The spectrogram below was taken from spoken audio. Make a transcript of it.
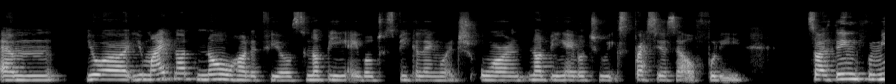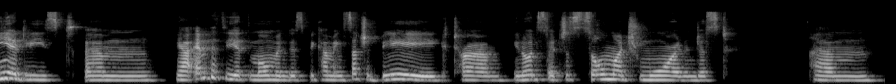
Um, you are you might not know how that feels to not being able to speak a language or not being able to express yourself fully. So i think for me at least um yeah empathy at the moment is becoming such a big term. You know it's just so much more than just um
